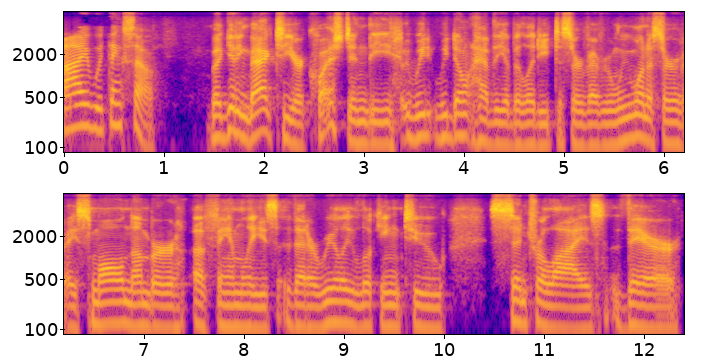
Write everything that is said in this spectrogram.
I would think so. But getting back to your question, the we we don't have the ability to serve everyone. We want to serve a small number of families that are really looking to centralize their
